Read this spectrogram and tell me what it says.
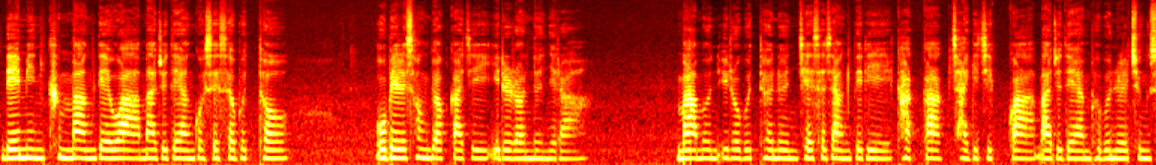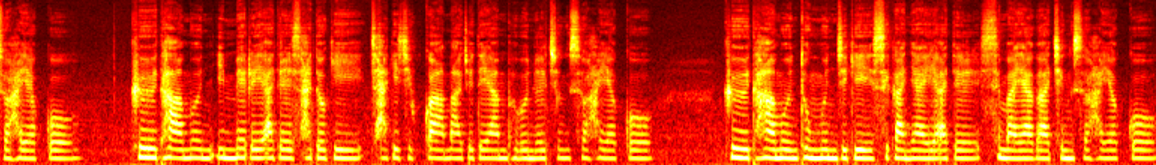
내민 금망대와 마주대한 곳에서부터 오벨 성벽까지 이르렀느니라. 마문 위로부터는 제사장들이 각각 자기 집과 마주대한 부분을 증수하였고 그 다음은 인멜의 아들 사독이 자기 집과 마주대한 부분을 증수하였고 그 다음은 동문지기 스가냐의 아들 스마야가 증수하였고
